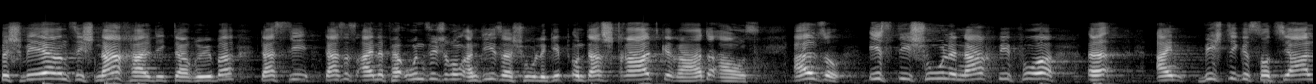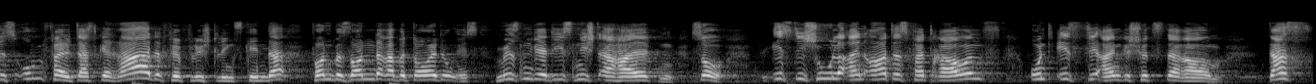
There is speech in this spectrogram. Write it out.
beschweren sich nachhaltig darüber, dass es eine Verunsicherung an dieser Schule gibt, und das strahlt gerade aus. Also ist die Schule nach wie vor äh, ein wichtiges soziales Umfeld, das gerade für Flüchtlingskinder von besonderer Bedeutung ist. Müssen wir dies nicht erhalten? So, ist die Schule ein Ort des Vertrauens, und ist sie ein geschützter Raum? Das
